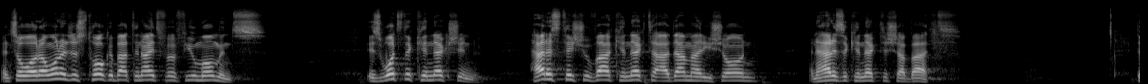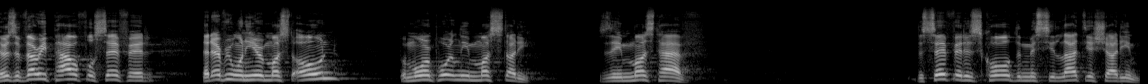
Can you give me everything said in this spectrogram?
And so, what I want to just talk about tonight for a few moments is what's the connection? How does Teshuvah connect to Adam Harishon? And how does it connect to Shabbat? There's a very powerful Sefer that everyone here must own, but more importantly, must study. They must have. The Sefer is called the Mesilat Yesharim,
